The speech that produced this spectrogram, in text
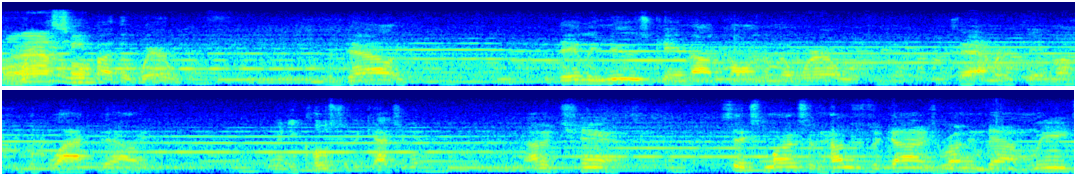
What an asshole. by the werewolf? Medallion. The Daily News came out calling him the werewolf. The Examiner came up with the Black Dahlia. You any closer to catching him? Not a chance. Six months and hundreds of guys running down leads.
